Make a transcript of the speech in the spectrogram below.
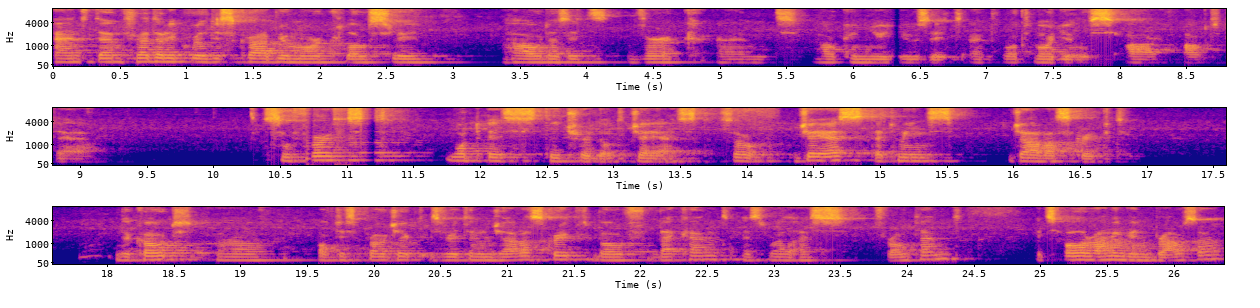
And then Frederick will describe you more closely how does it work and how can you use it and what modules are out there. So first, what is teacher.js? So JS, that means JavaScript. The code uh, of this project is written in JavaScript, both backend as well as frontend. It's all running in browser.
